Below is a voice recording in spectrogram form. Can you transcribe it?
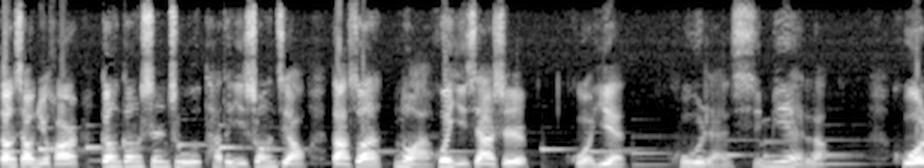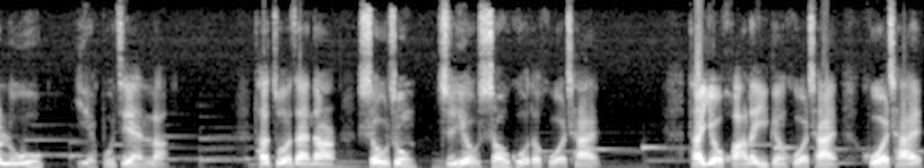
当小女孩刚刚伸出她的一双脚，打算暖和一下时，火焰忽然熄灭了，火炉也不见了。她坐在那儿，手中只有烧过的火柴。她又划了一根火柴，火柴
